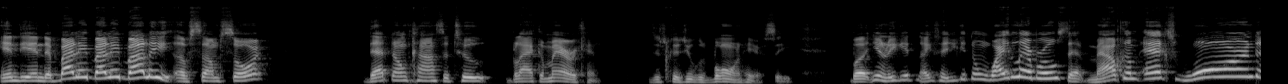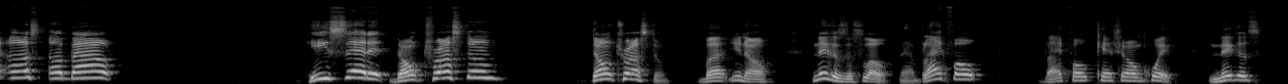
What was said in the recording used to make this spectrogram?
Indian, the Bali, Bali, Bali of some sort, that don't constitute black American just because you was born here, see. But you know, you get like I said, you get them white liberals that Malcolm X warned us about. He said it. Don't trust them. Don't trust them. But you know, niggas are slow. Now, black folk, black folk catch on quick. Niggas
